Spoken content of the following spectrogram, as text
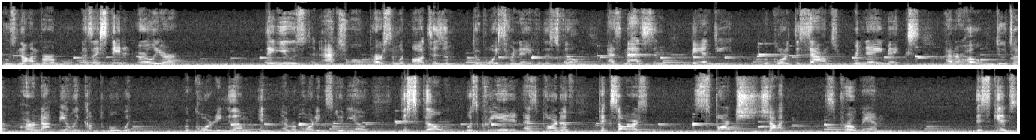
who's nonverbal. As I stated earlier, they used an actual person with autism to voice Renee for this film, as Madison Bandy recorded the sounds Renee makes at her home due to her not feeling comfortable with recording them in a recording studio. This film was created as part of Pixar's SparkShorts program. This gives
